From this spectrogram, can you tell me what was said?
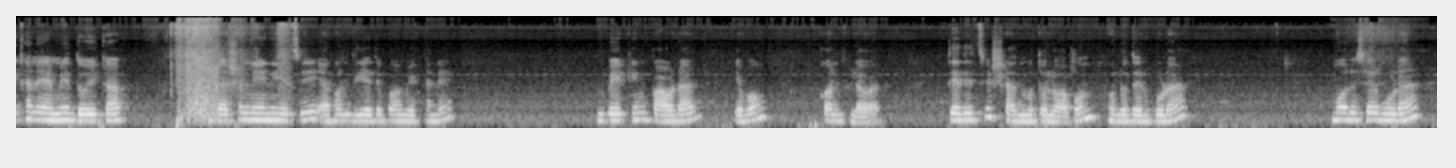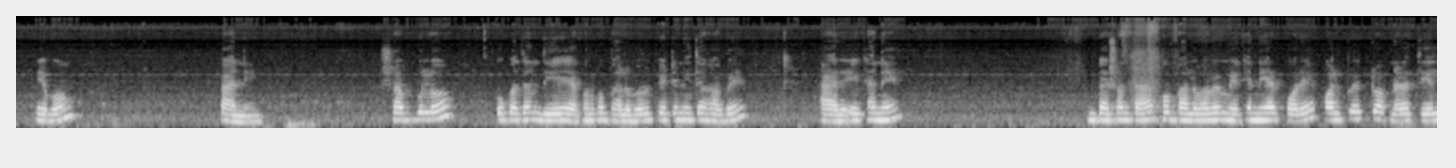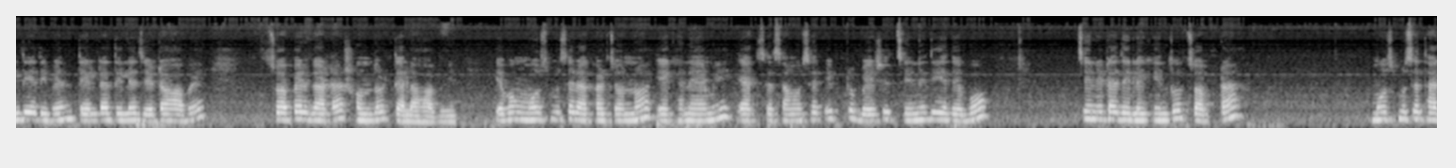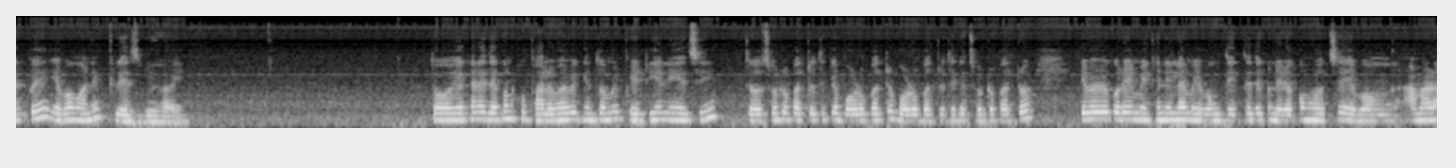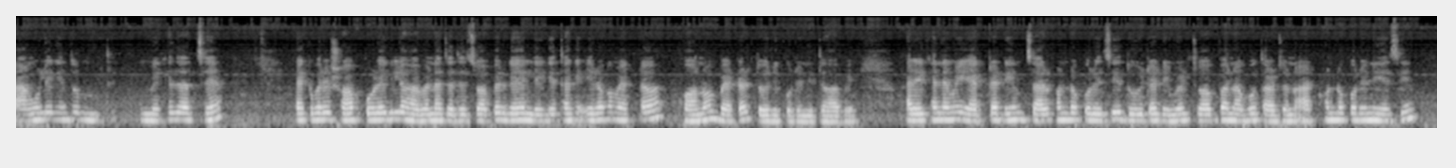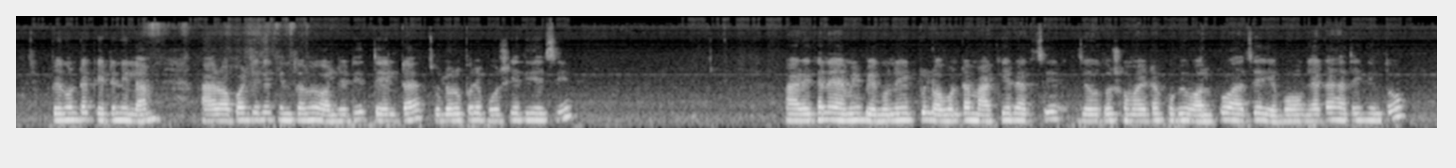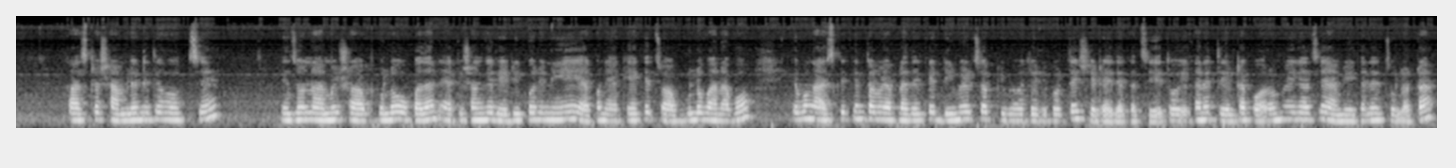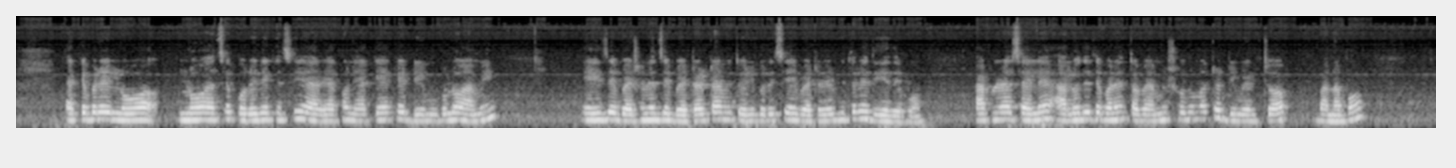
এখানে আমি দুই কাপ বেসন নিয়ে নিয়েছি। এখন দিয়ে দেবো আমি এখানে বেকিং পাউডার এবং কর্নফ্লাওয়ার। দিয়ে দিচ্ছি স্বাদ মতো লবণ, হলুদের গুঁড়া, মরিচের গুঁড়া এবং পানি। সবগুলো উপাদান দিয়ে এখন খুব ভালোভাবে পেটে নিতে হবে। আর এখানে বেসনটা খুব ভালোভাবে মেখে নেওয়ার পরে অল্প একটু আপনারা তেল দিয়ে দিবেন। তেলটা দিলে যেটা হবে, চপের গাটা সুন্দর তেলা হবে এবং মুচমুচে রাখার জন্য এখানে আমি এক চা চামচের একটু বেশি চিনি দিয়ে দেব। চিনিটা দিলে কিন্তু চপটা মুচমুচে থাকবে এবং অনেক ক্রিসপি হয়। তো এখানে দেখুন, খুব ভালোভাবে কিন্তু আমি ফেটিয়ে নিয়েছি। তো ছোট পাত্র থেকে বড় পাত্র বড় পাত্র থেকে ছোট পাত্র। এভাবে করে মেখে নিলাম এবং দেখতে দেখুন এরকম হচ্ছে এবং আমার আঙুলে কিন্তু মেখে যাচ্ছে। একেবারে সব পড়ে গেলে হবে না, যাতে চপের গায়ে লেগে থাকে এরকম একটা ঘন ব্যাটার তৈরি করে নিতে হবে। আর এখানে আমি একটা ডিম চার খণ্ড করেছি, দুইটা ডিমের চপ বানাবো, তার জন্য আট খণ্ড করে নিয়েছি। বেগুনটা কেটে নিলাম। আর অপর দিকে কিন্তু আমি অলরেডি তেলটা চুলোর উপরে বসিয়ে দিয়েছি। আর এখানে আমি বেগুনে একটু লবণটা মাখিয়ে রাখছি, যেহেতু সময়টা খুবই অল্প আছে এবং একা হাতে কিন্তু কাজটা সামলে নিতে হচ্ছে। এজন্য আমি সবগুলো উপাদান একই সঙ্গে রেডি করে নিয়ে এখন একে একে চপগুলো বানাবো এবং আজকে কিন্তু আমি আপনাদেরকে ডিমের চপ কীভাবে তৈরি করতে সেটাই দেখাচ্ছি। তো এখানে তেলটা গরম হয়ে গেছে, আমি এখানে চুলাটা একেবারে লো লো আছে করে রেখেছি আর এখন একে একে ডিমগুলো আমি এই যে বেসনের যে ব্যাটারটা আমি তৈরি করেছি, এই ব্যাটারের ভিতরে দিয়ে দেব। আপনারা চাইলে আলু দিতে পারেন, তবে আমি শুধুমাত্র ডিমের চপ বানাবো।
